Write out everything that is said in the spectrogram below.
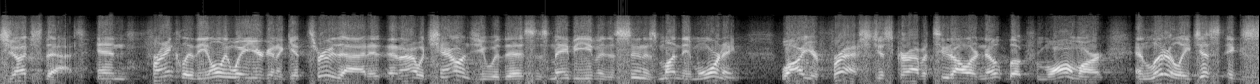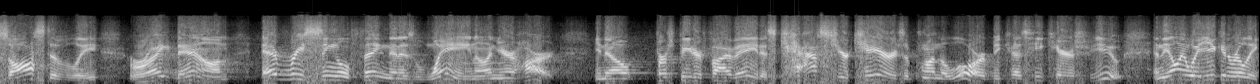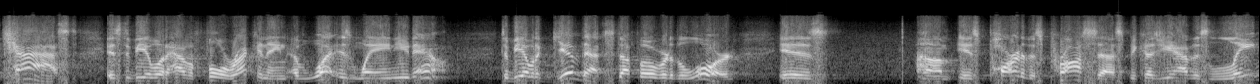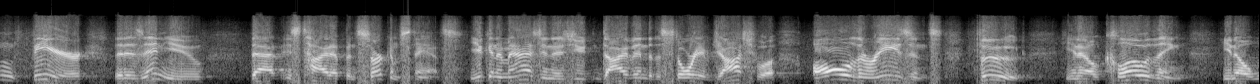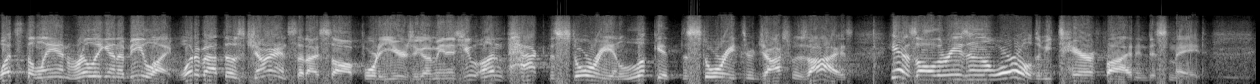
judge that. And frankly, the only way you're going to get through that, and I would challenge you with this, is maybe even as soon as Monday morning, while you're fresh, just grab a $2 notebook from Walmart and literally just exhaustively write down every single thing that is weighing on your heart. You know, 1 Peter 5.8 is cast your cares upon the Lord because he cares for you. And the only way you can really cast is to be able to have a full reckoning of what is weighing you down. To be able to give that stuff over to the Lord is um, is part of this process because you have this latent fear that is in you that is tied up in circumstance. You can imagine as you dive into the story of Joshua, all of the reasons, food, you know, clothing, you know, what's the land really going to be like? What about those giants that I saw 40 years ago? I mean, as you unpack the story and look at the story through Joshua's eyes, he has all the reason in the world to be terrified and dismayed.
